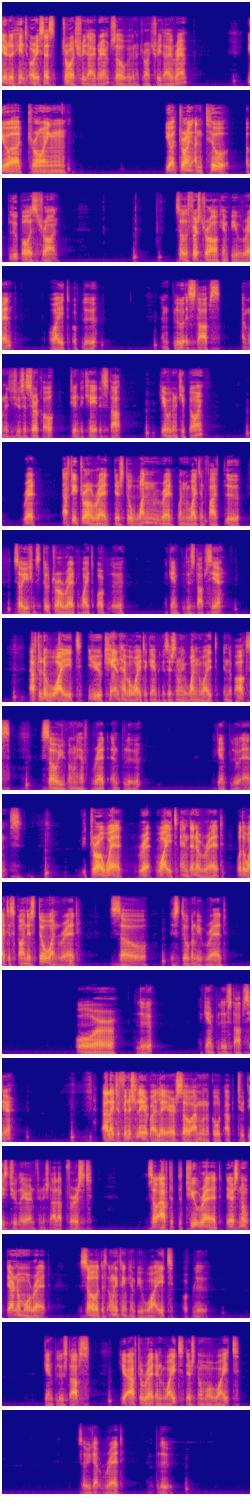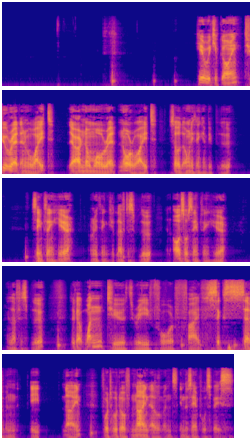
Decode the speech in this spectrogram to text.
here the hint already says draw a tree diagram, so we're gonna draw a tree diagram. You are drawing you are drawing until a blue ball is drawn. So the first draw can be red, white, or blue. And blue it stops. I'm going to use a circle to indicate it stop. Here we're going to keep going. Red, after you draw red, there's still one red, one white, and five blue. So you can still draw red, white, or blue. Again, blue stops here. After the white, you can't have a white again because there's only one white in the box. So you can only have red and blue. Again, blue ends. If you draw a red, red, white, and then a red, well, the white is gone. There's still one red. So there's still going to be red or blue. Again, blue stops here. I like to finish layer by layer, so I'm going to go up to these two layer and finish that up first. So after the two red, there's no there are no more red. So the only thing can be white or blue. Again, blue stops. Here after red and white, there's no more white. So you got red and blue. Here we keep going. Two red and white. There are no more red nor white, so the only thing can be blue. Same thing here. Only thing left is blue. And also same thing here. Left is blue. So we got one, two, three, four, five, six, seven, eight, nine, for a total of nine elements in the sample space.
